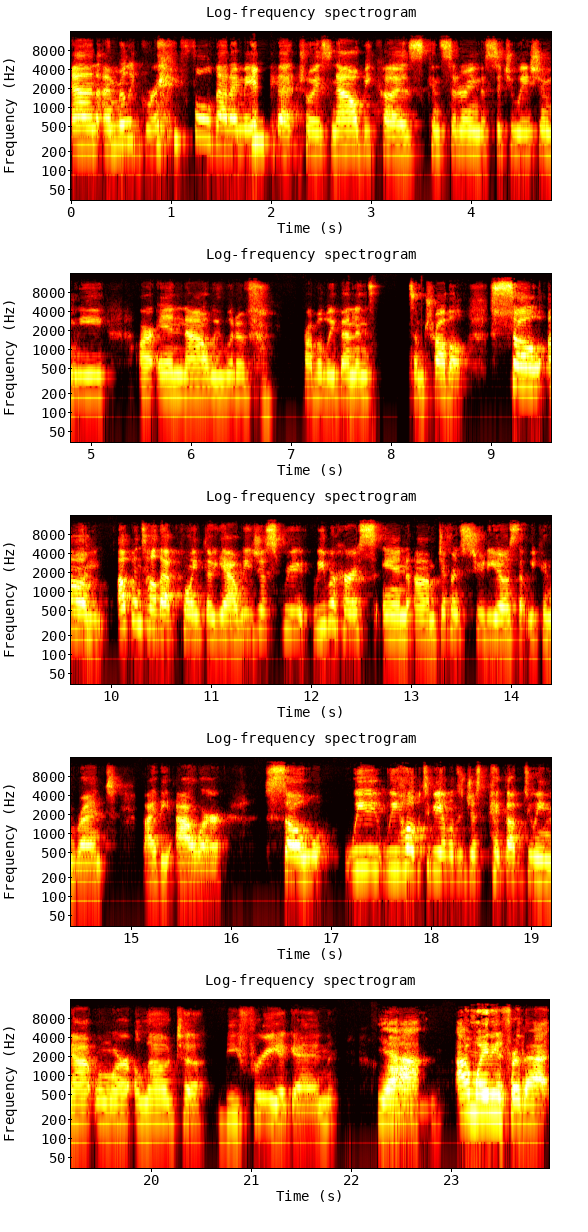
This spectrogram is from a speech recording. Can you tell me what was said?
And I'm really grateful that I made that choice now because considering the situation we are in now, we would have probably been in some trouble. So um, up until that point, though, yeah, we just re- we rehearse in um, different studios that we can rent by the hour. So we we hope to be able to just pick up doing that when we're allowed to be free again. Yeah, Um, I'm waiting for that.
